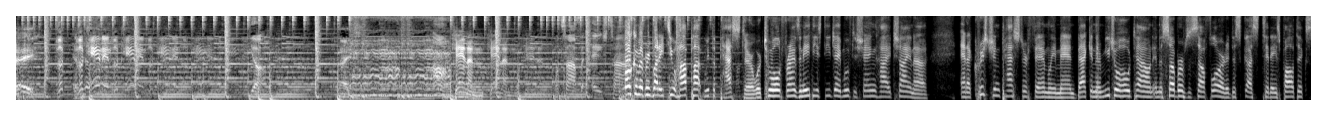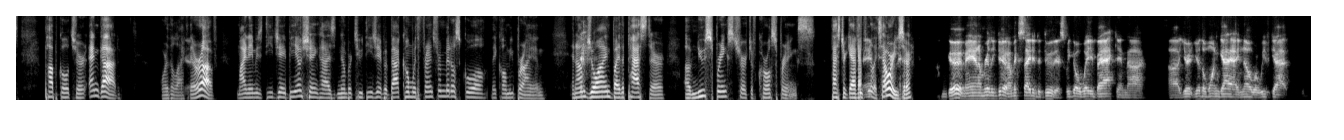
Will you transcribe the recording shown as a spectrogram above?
Hey. The, the cannon, the cannon, the cannon, the cannon. Yeah. Nice. Um, Cannon, cannon, cannon. one time for H time. Welcome everybody to Hot Pot with the Pastor. We're two old friends. An atheist DJ moved to Shanghai, China, and a Christian pastor family man back in their mutual hometown in the suburbs of South Florida discuss today's politics, pop culture, and God, or the lack thereof. My name is DJ Bo, Shanghai's number two DJ, but back home with friends from middle school, they call me Brian. And I'm joined by the pastor of New Springs Church of Coral Springs, Pastor Gavin Man. Felix. How are you, sir? I'm good, man. I'm really good. I'm excited to do this. We go way back, and uh, uh, you're you're the one guy I know where we've got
